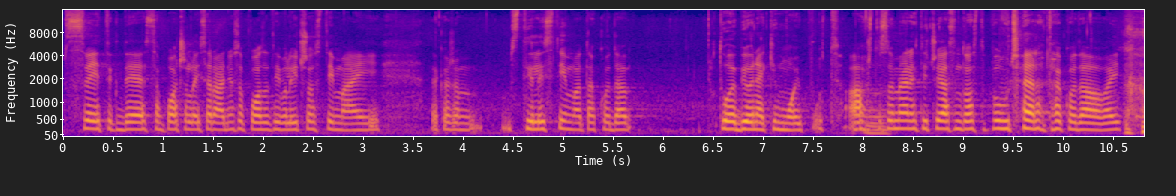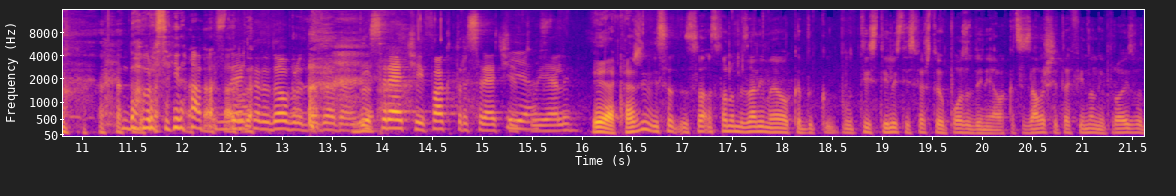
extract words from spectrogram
svet gde sam počela i saradnju sa poznatim ličnostima i da kažem, stilistima, tako da to je bio neki moj put. A što se mene tiče, ja sam dosta povučena, tako da ovaj, dobro se i namazda. Nekada dobro, da, da, da. I sreće, i faktor sreće je tu, jeli? E, a kaži mi sad, stvarno me zanima, evo, kad ti stilisti, sve što je u pozadini, evo, kad se završi taj finalni proizvod,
